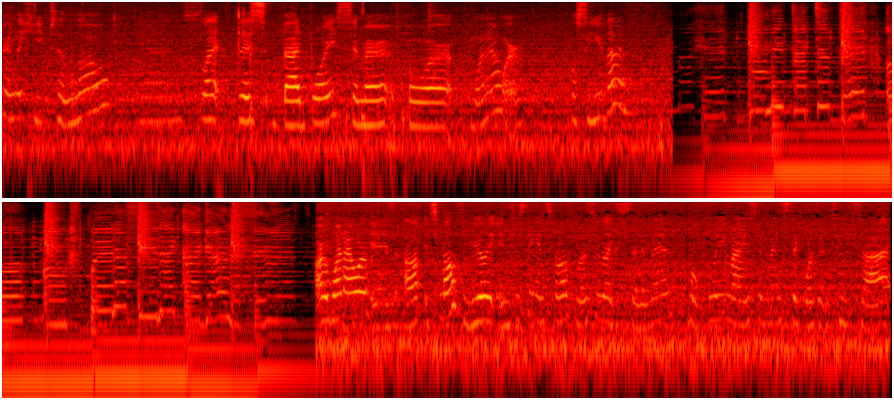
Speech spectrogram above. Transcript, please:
turn the heat to low and let this bad boy simmer for one hour. We'll see you then. Our one hour is up. It smells really interesting. It smells mostly like cinnamon. Hopefully my cinnamon stick wasn't too fat.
